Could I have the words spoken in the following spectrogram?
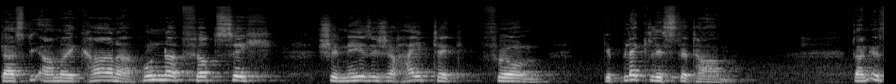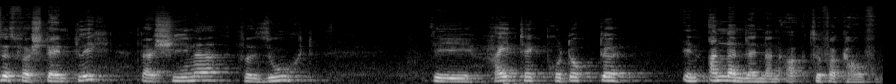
dass die Amerikaner 140 chinesische Hightech-Firmen geblacklistet haben. Dann ist es verständlich, dass China versucht, die Hightech-Produkte in anderen Ländern äh, zu verkaufen.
